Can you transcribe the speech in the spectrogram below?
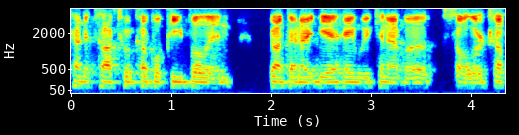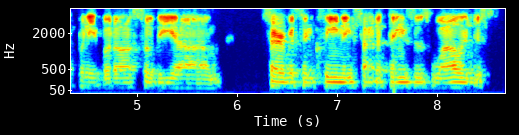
kind of talked to a couple people and got that idea, hey, we can have a solar company, but also the um, service and cleaning side of things as well, and just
